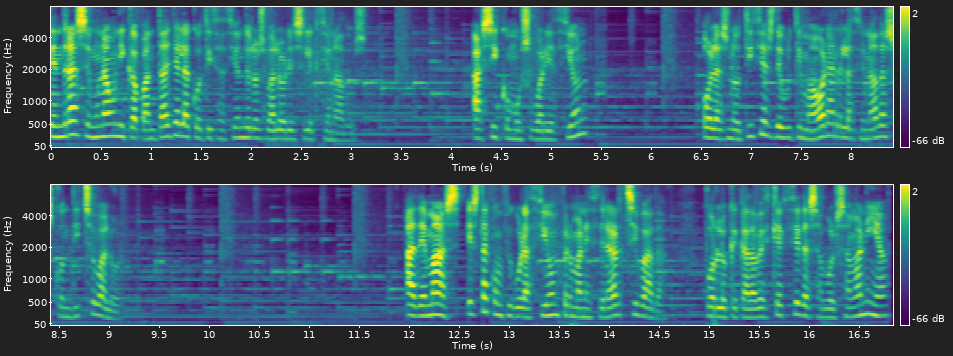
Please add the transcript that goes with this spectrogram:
Tendrás en una única pantalla la cotización de los valores seleccionados, así como su variación o las noticias de última hora relacionadas con dicho valor. Además, esta configuración permanecerá archivada, por lo que cada vez que accedas a Bolsamanía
